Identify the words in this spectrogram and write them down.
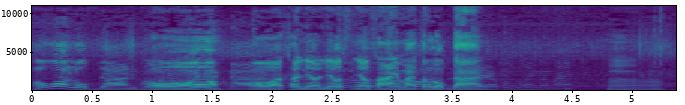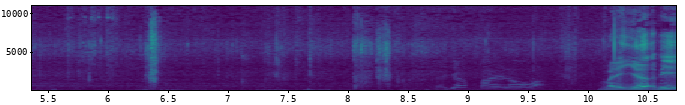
เขาว่าหลบด่านเขาอ๋อไม่ได้ว่าแหกด่านอ๋อถ้าเลี้ยวเลี้ยวเลี้ยวซ้ายมาต้องหลบด่าน แหกเหมือนกันไหม อืม อย่าเยอะไปเราอะ ไม่ได้เยอะพี่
